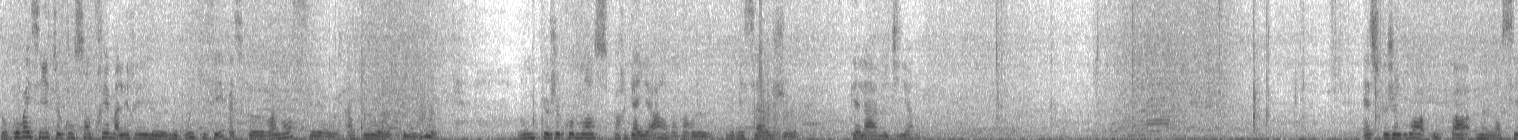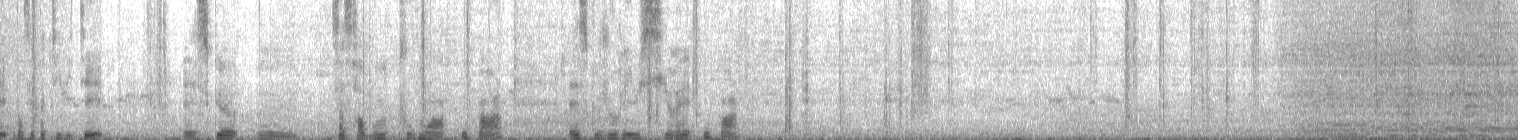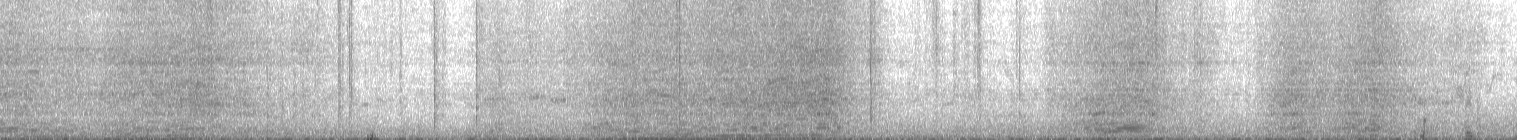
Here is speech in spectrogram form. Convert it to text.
Donc on va essayer de se concentrer malgré le, bruit qu'il fait parce que vraiment c'est euh, un peu euh, pénible. Donc je commence par Gaïa, on va voir le, message qu'elle a à me dire. Est-ce que je dois ou pas me lancer dans cette activité? Est-ce que ça sera bon pour moi ou pas? Est-ce que je réussirai ou pas?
